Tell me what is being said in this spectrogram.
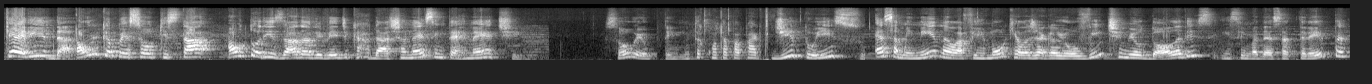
Querida, a única pessoa que está autorizada a viver de Kardashian nessa internet Sou eu. Tenho muita conta pra pagar. Dito isso, essa menina, ela afirmou que ela já ganhou 20 mil dólares em cima dessa treta,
